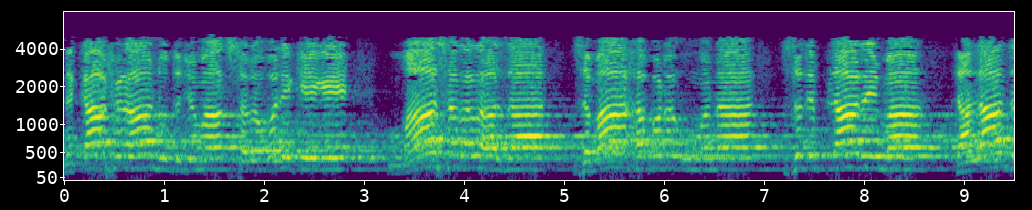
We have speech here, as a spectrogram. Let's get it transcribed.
د کافرانو د جماعت سره ولې کېږي ما سره رضا زما خبر اومنا زد پلارې ما د الله د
